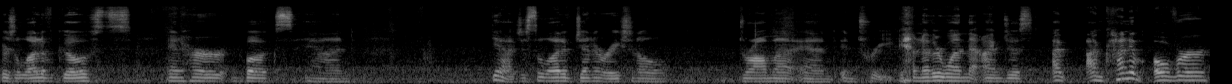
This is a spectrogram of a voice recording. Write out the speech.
There's a lot of ghosts in her books and yeah, just a lot of generational drama and intrigue. Another one that I'm just I'm I'm kind of over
